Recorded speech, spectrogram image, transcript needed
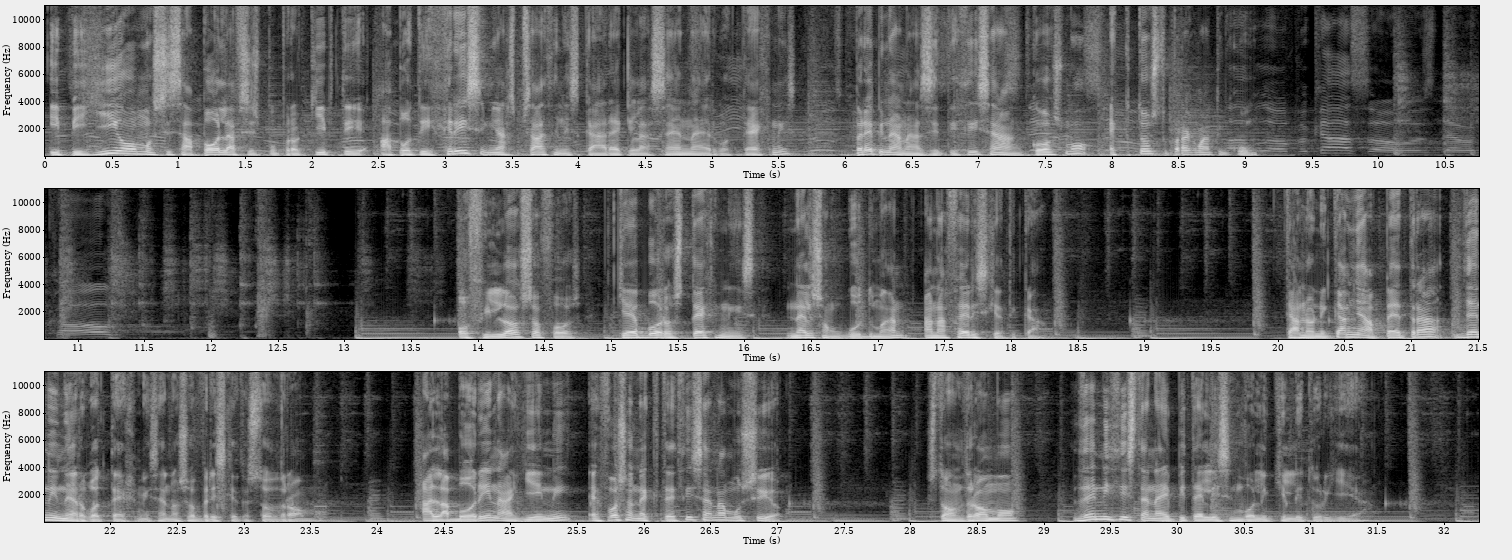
Η πηγή όμως της απόλαυσης που προκύπτει από τη χρήση μιας ψάθινης καρέκλας σε ένα έργο τέχνης πρέπει να αναζητηθεί σε έναν κόσμο εκτός του πραγματικού. Ο φιλόσοφος και έμπορος τέχνης Νέλσον Γκούντμαν αναφέρει σχετικά. Κανονικά μια πέτρα δεν είναι έργο τέχνης ενώ βρίσκεται στο δρόμο. Αλλά μπορεί να γίνει εφόσον εκτεθεί σε ένα μουσείο. Στον δρόμο δεν ήθιστε να επιτελεί συμβολική λειτουργία.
